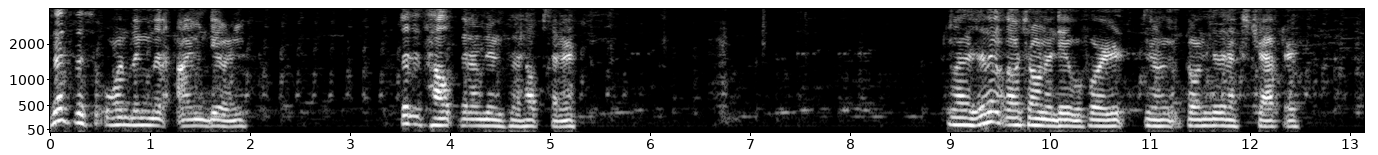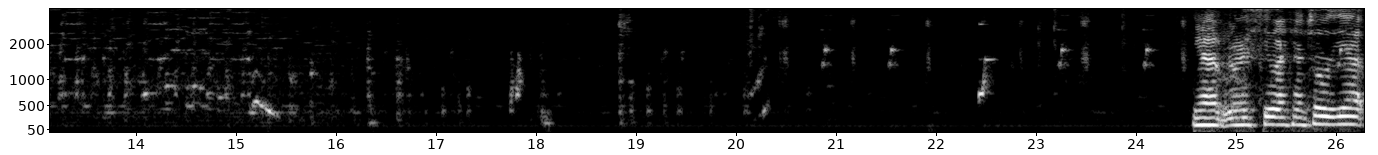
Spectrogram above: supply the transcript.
That's this one thing that I'm doing. That is this help that I'm doing for the help center. I don't know what I want to do before you know going to the next chapter. Yeah, we're gonna see my controls. Yeah,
